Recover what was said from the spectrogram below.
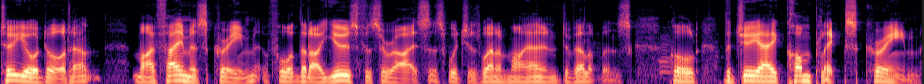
to your daughter my famous cream for that I use for psoriasis, which is one of my own developments, called the GA Complex Cream.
